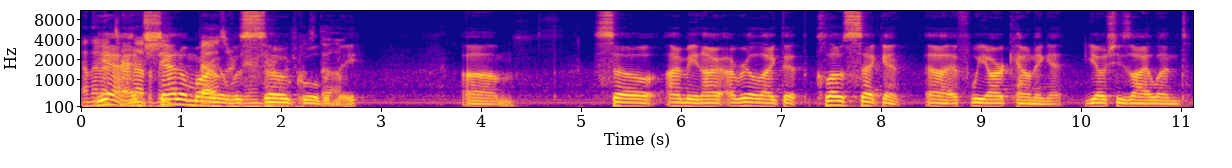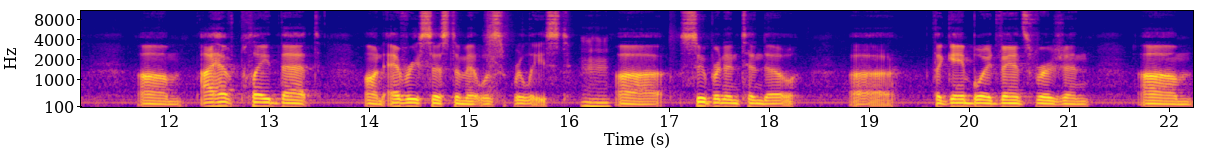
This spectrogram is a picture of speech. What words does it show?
and then it yeah, turned and out to Shadow be Mario Bowser was Jr., so which was cool to me. Um, so I mean, I, I really liked it. Close second, uh, if we are counting it, Yoshi's Island. Um, I have played that on every system it was released. Mhm. Uh, Super Nintendo, uh, the Game Boy Advance version. Um,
